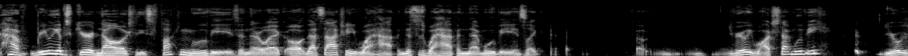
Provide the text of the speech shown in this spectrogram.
have really obscure knowledge of these fucking movies, and they're like, "Oh, that's actually what happened. This is what happened in that movie." It's like, uh, you really watched that movie? You're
